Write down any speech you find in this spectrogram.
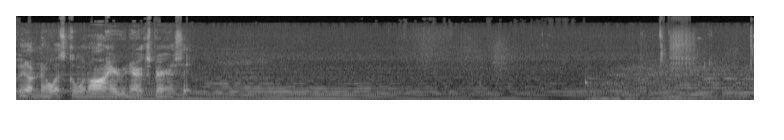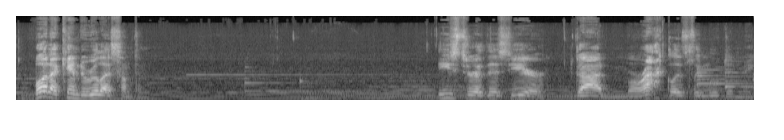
we don't know what's going on here. We never experienced it. But I came to realize something. Easter of this year, God miraculously moved in me.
